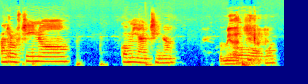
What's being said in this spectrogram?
arroz chino, comida china. Comida china.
